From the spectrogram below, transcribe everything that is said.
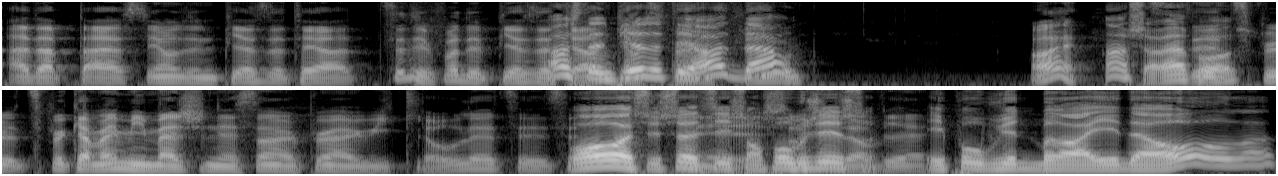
adaptation d'une pièce de théâtre. Tu sais, des fois, des pièces de Ah, théâtre. c'était une pièce de théâtre, Doubt? Ouais. Ah, je savais pas. Tu peux, tu peux quand même imaginer ça un peu en huis clos, là. Ouais, ouais, c'est ça. Mais tu sais, Ils sont pas obligés. Ils sont pas obligés de brailler dehors, là.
